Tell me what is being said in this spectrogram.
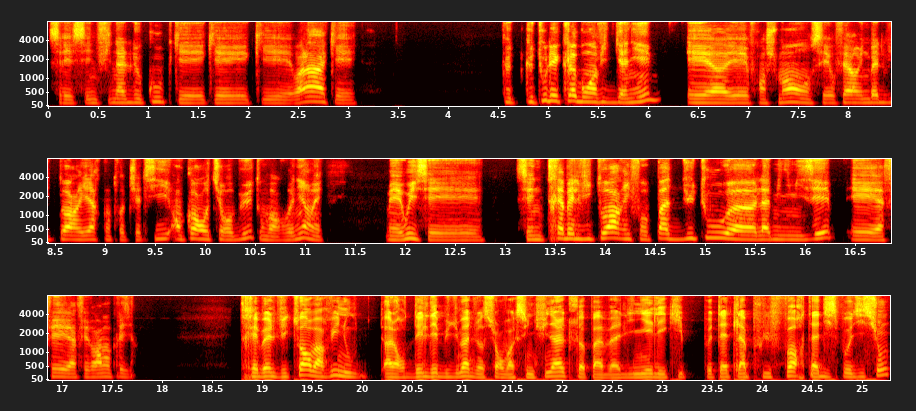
c'est c'est une finale de coupe qui est, qui est, qui est, voilà, qui est, que, tous les clubs ont envie de gagner. Et, euh, et franchement, on s'est offert une belle victoire hier contre Chelsea, encore au tir au but, on va en revenir. Mais, mais oui, c'est c'est une très belle victoire. Il ne faut pas du tout euh, la minimiser. Et elle fait, fait vraiment plaisir. Très belle victoire, Marvin. Nous, alors, dès le début du match, bien sûr, on voit que c'est une finale. Klopp avait aligné l'équipe peut-être la plus forte à disposition.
